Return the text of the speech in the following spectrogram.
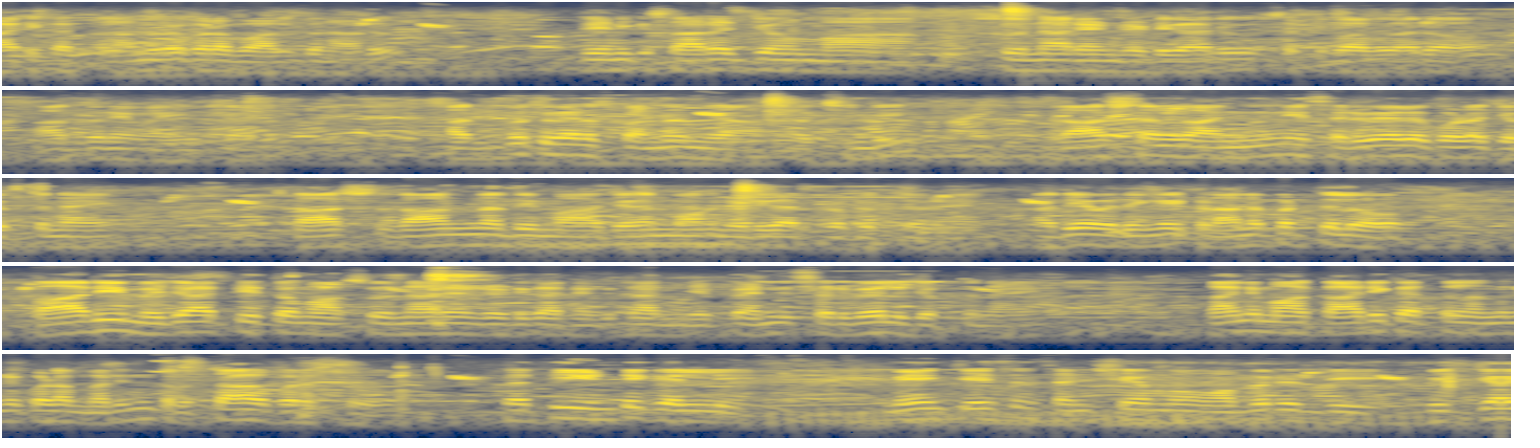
కార్యకర్తలు అందరూ కూడా పాల్గొన్నారు. దీనికి సారథ్యం మా సూర్యనారాయణ రెడ్డి గారు సత్యబాబు గారు ఆధ్వర్యం వహించారు. అద్భుతమైన స్పందన వచ్చింది. రాష్ట్రంలో అన్ని సర్వేలు కూడా చెప్తున్నాయి. రాష్ట్ర రానున్నది మా జగన్మోహన్ రెడ్డి గారి ప్రభుత్వమే. అదేవిధంగా ఇక్కడ అనపర్తిలో భారీ మెజార్టీతో మా సూర్యనారాయణ రెడ్డి గారు నెగ్గుతారని చెప్పి అన్ని సర్వేలు చెప్తున్నాయి. కానీ మా కార్యకర్తలందరినీ కూడా మరింత ఉత్సాహపరుస్తూ ప్రతి ఇంటికి వెళ్ళి మేము చేసిన సంక్షేమం అభివృద్ధి విద్య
